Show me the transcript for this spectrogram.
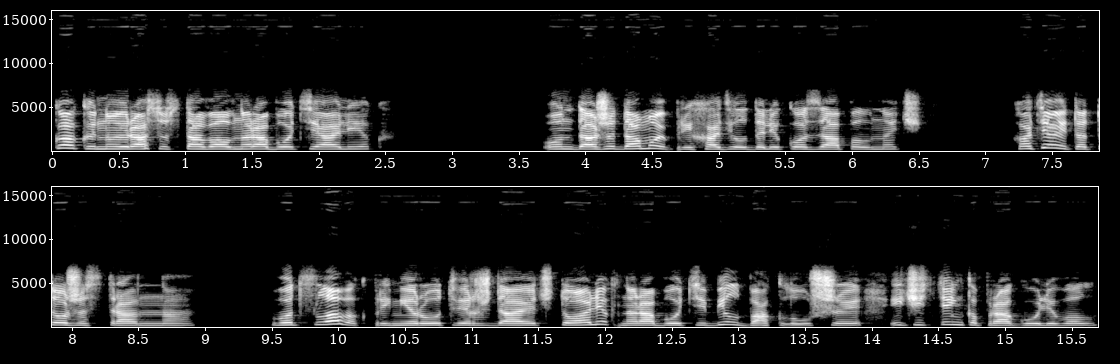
Как иной раз уставал на работе Олег. Он даже домой приходил далеко за полночь, хотя это тоже странно. Вот Слава, к примеру, утверждает, что Олег на работе бил баклуши и частенько прогуливал.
